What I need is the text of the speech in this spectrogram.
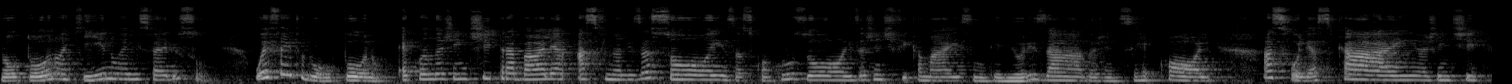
No outono, aqui no hemisfério sul. O efeito do outono é quando a gente trabalha as finalizações, as conclusões, a gente fica mais interiorizado, a gente se recolhe, as folhas caem, a gente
